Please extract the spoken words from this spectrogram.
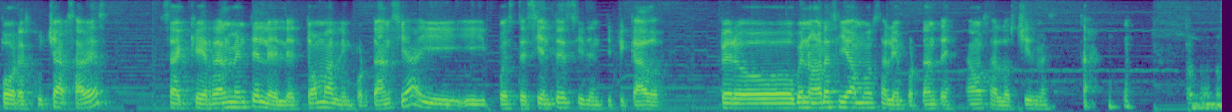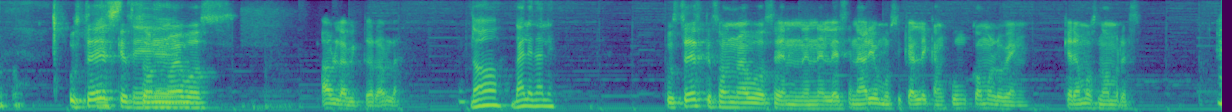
por escuchar, ¿sabes? O sea, que realmente le, le tomas la importancia y, y, pues te sientes identificado. Pero bueno, ahora sí vamos a lo importante, vamos a los chismes. Ustedes que Este- son nuevos, habla Víctor, habla. No, dale, dale. Ustedes que son nuevos en, en el escenario musical de Cancún, ¿cómo lo ven? Queremos nombres.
